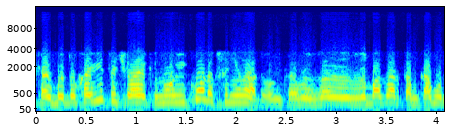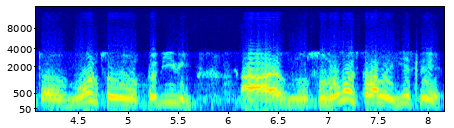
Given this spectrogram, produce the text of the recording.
как бы духовитый человек, ему и кодекса не надо, он как бы за, за базар там кому-то может предъявить. А ну, с другой стороны, если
